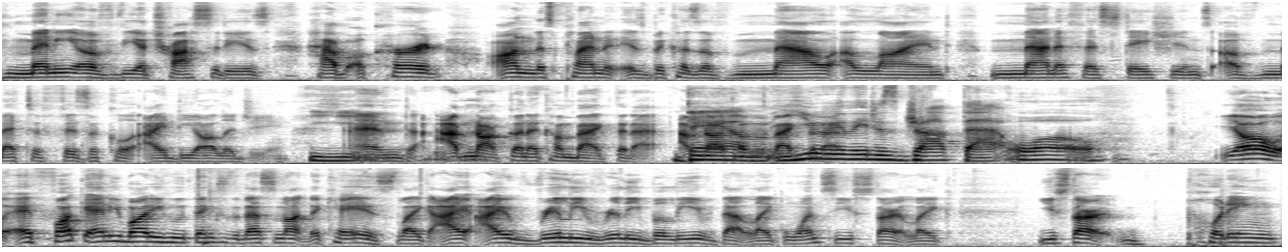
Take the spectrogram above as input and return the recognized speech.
many of the atrocities have occurred on this planet is because of malaligned manifestations of metaphysical ideology. Yeah. And I'm not gonna come back to that. I'm not coming damn back you to that. really just dropped that whoa Yo, eh, fuck anybody who thinks that that's not the case. Like, I, I really, really believe that, like, once you start, like, you start putting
